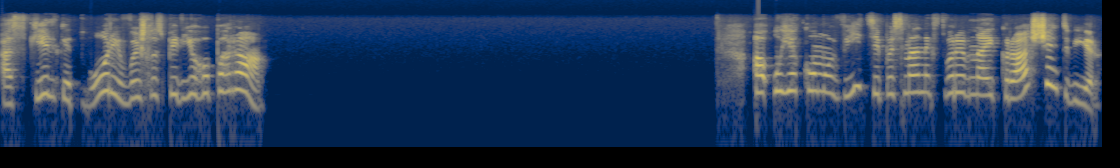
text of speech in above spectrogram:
А скільки творів вийшло з-під його пера? А у якому віці письменник створив найкращий твір?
